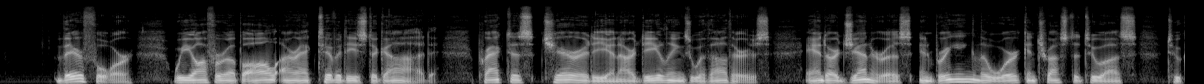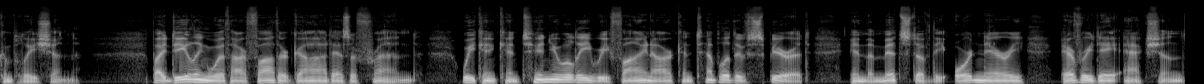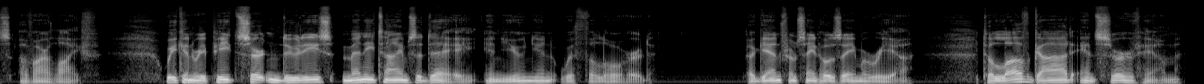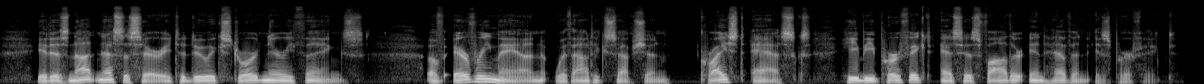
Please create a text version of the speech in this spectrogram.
Therefore, we offer up all our activities to God, practice charity in our dealings with others, and are generous in bringing the work entrusted to us to completion. By dealing with our Father God as a friend, we can continually refine our contemplative spirit in the midst of the ordinary, everyday actions of our life. We can repeat certain duties many times a day in union with the Lord. Again from St. Josemaria. To love God and serve Him, it is not necessary to do extraordinary things. Of every man, without exception, Christ asks he be perfect as his Father in heaven is perfect.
